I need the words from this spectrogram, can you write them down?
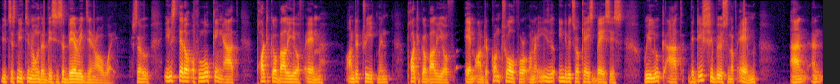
you just need to know that this is a very general way. So instead of looking at particle value of m under treatment, particle value of m under control for on an individual case basis, we look at the distribution of m and, and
